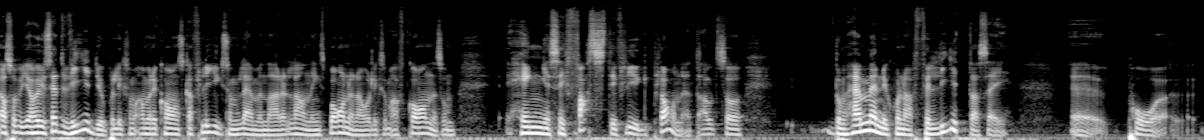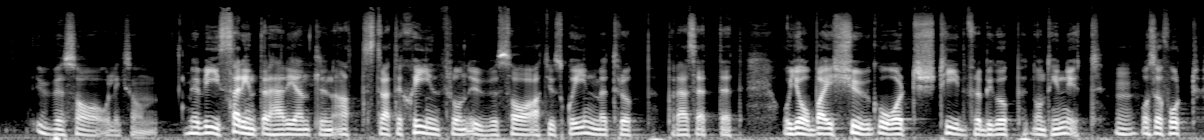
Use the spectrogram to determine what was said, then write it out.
Alltså jag har ju sett video på liksom amerikanska flyg som lämnar landningsbanorna och liksom afghaner som hänger sig fast i flygplanet. Alltså de här människorna förlitar sig eh, på USA och liksom... Men visar inte det här egentligen att strategin från USA att just gå in med trupp på det här sättet och jobba i 20 års tid för att bygga upp någonting nytt Mm. och så fort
